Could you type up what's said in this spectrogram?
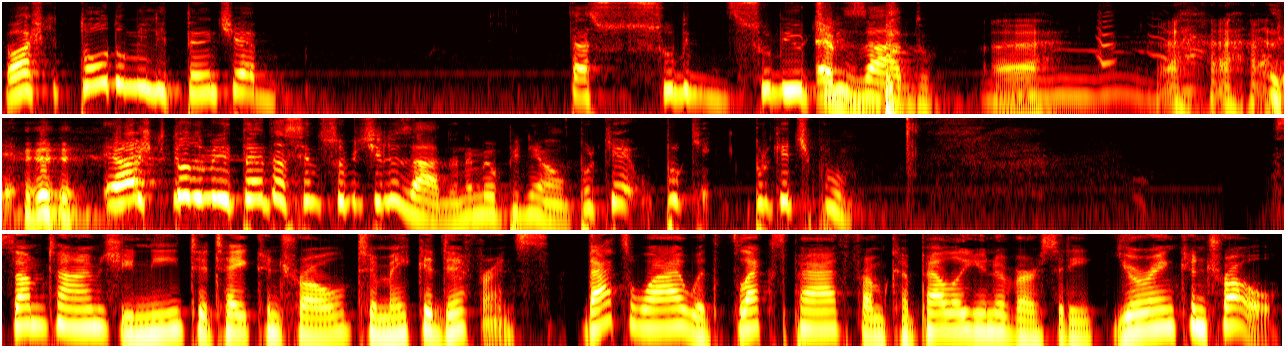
Eu acho que todo militante é tá sub, subutilizado. É, Eu acho que todo militante está sendo subutilizado, na minha opinião. Porque, porque, porque tipo, Sometimes you need to take control to make a difference. That's why with FlexPath from Capella University, you're in control.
